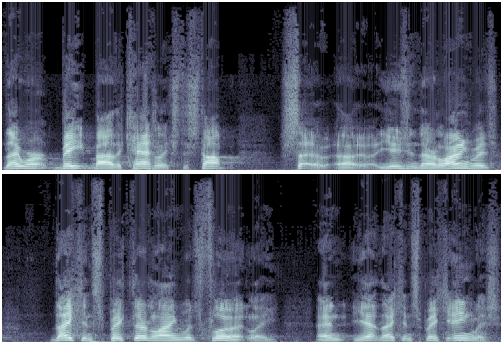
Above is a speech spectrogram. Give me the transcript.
they weren't beat by the Catholics to stop uh, using their language. They can speak their language fluently, and yet they can speak English.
